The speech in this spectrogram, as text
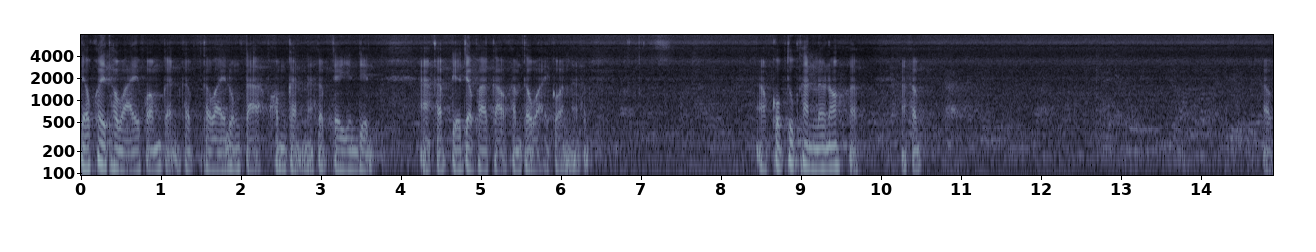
เดี๋ยวค่อยถวายพร้อมกันครับ ถวายหลวงตาพร้อมกันนะครับ ใจเย็นๆอะครับ เดี๋ยวจะพากล่าวคำถวายก่อนนะครับอะครบทุกท่านแล้วเนาะครับนะครับครับ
